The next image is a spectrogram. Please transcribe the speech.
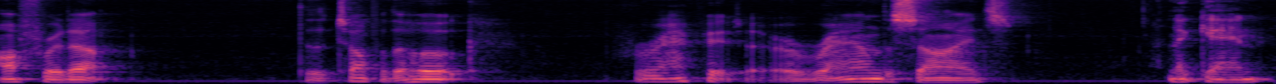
offer it up to the top of the hook, wrap it around the sides, and again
